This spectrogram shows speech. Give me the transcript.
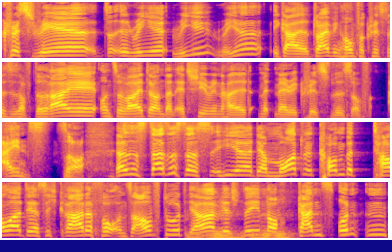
Chris Rea, Rea, Rea, Rea? Egal, Driving Home for Christmas ist auf 3 und so weiter und dann Ed Sheeran halt mit Merry Christmas auf 1. So, das ist, das ist das hier, der Mortal Kombat Tower, der sich gerade vor uns auftut. Ja, wir stehen noch ganz unten.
